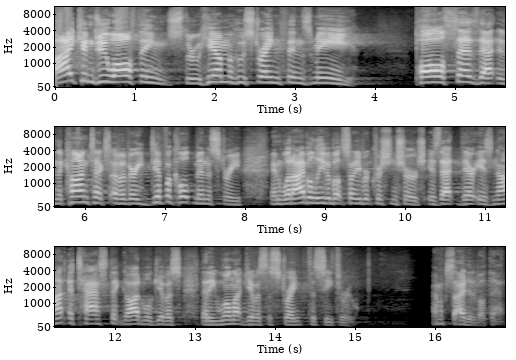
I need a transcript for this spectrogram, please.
I can do all things through him who strengthens me. Paul says that in the context of a very difficult ministry. And what I believe about Sunnybrook Christian Church is that there is not a task that God will give us that he will not give us the strength to see through. I'm excited about that.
